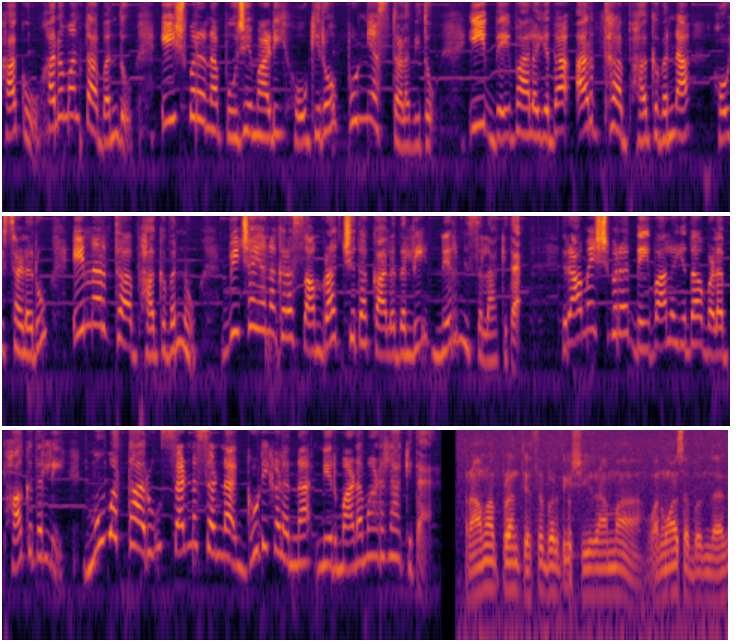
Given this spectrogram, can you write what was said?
ಹಾಗೂ ಹನುಮಂತ ಬಂದು ಈಶ್ವರನ ಪೂಜೆ ಮಾಡಿ ಹೋಗಿರೋ ಪುಣ್ಯ ಸ್ಥಳವಿದು ಈ ದೇವಾಲಯದ ಅರ್ಧ ಭಾಗವನ್ನ ಹೊಯ್ಸಳರು, ಇನ್ನರ್ಧ ಭಾಗವನ್ನು ವಿಜಯನಗರ ಸಾಮ್ರಾಜ್ಯದ ಕಾಲದಲ್ಲಿ ನಿರ್ಮಿಸಲಾಗಿದೆ. ರಾಮೇಶ್ವರ ದೇವಾಲಯದ ಒಳಭಾಗದಲ್ಲಿ ಮೂವತ್ತಾರು ಸಣ್ಣ ಸಣ್ಣ ಗುಡಿಗಳನ್ನ ನಿರ್ಮಾಣ ಮಾಡಲಾಗಿದೆ. ರಾಮಪುರ ಅಂತ ಹೆಸರು ಬರೋದಕ್ಕೆ ಶ್ರೀರಾಮ ವನವಾಸ ಬಂದಾಗ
